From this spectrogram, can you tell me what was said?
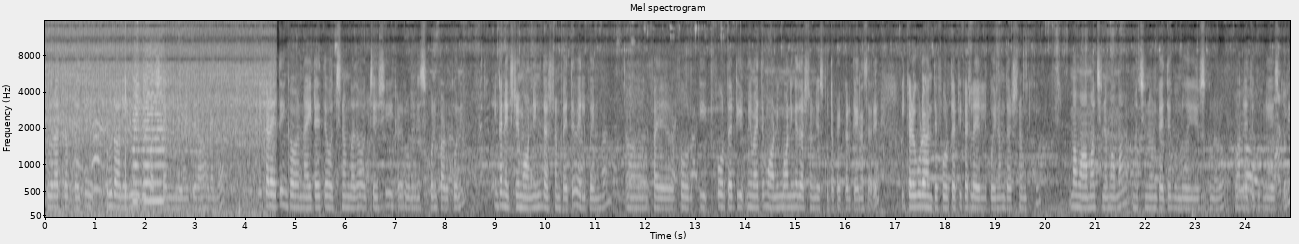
శివరాత్రి అప్పుడు అయితే ఎప్పుడు రాలేదు ఇదే ఫస్ట్ టైం మేమైతే రావడము. ఇక్కడైతే ఇంకా నైట్ అయితే వచ్చినాం కదా వచ్చేసి ఇక్కడ రూమ్ తీసుకొని పడుకొని ఇంకా నెక్స్ట్ డే మార్నింగ్ దర్శనంకి అయితే వెళ్ళిపోయినాము. ఫైవ్ ఫోర్కి ఫోర్ థర్టీ మేమైతే మార్నింగ్ మార్నింగే దర్శనం చేసుకుంటాం ఎక్కడికైనా సరే. ఇక్కడ కూడా అంతే ఫోర్ థర్టీకి అట్లా వెళ్ళిపోయినాం దర్శనంకి. మా మామ చిన్న మామ మా చిన్నోనికి అయితే గుండు చేసుకున్నారు వాళ్ళైతే గుండు చేసుకొని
